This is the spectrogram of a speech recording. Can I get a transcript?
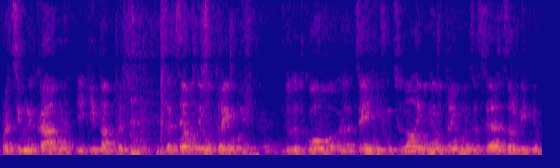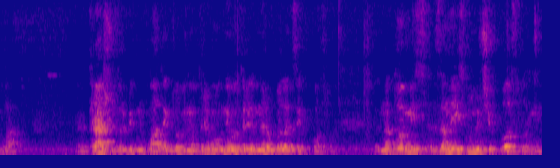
працівниками, які там працюють. За це вони отримують додатково, е, це їхній функціонал, і вони отримують за це заробітну плату. Е, Кращу заробітну плату, якби вони отримали, не, отримали, не робили цих послуг. Натомість за неіснуючі послуги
